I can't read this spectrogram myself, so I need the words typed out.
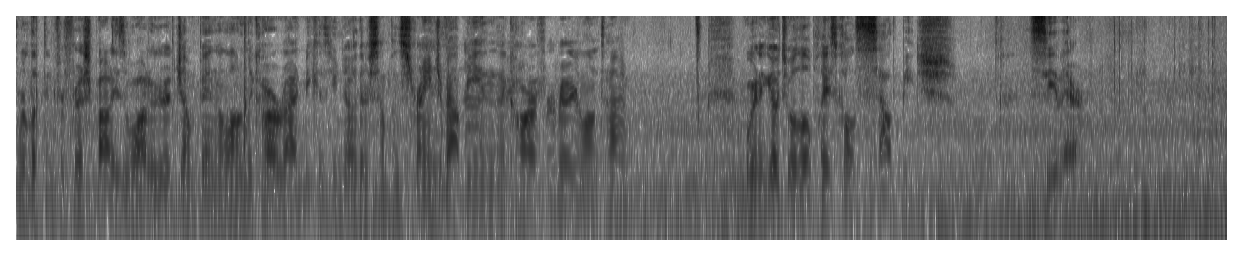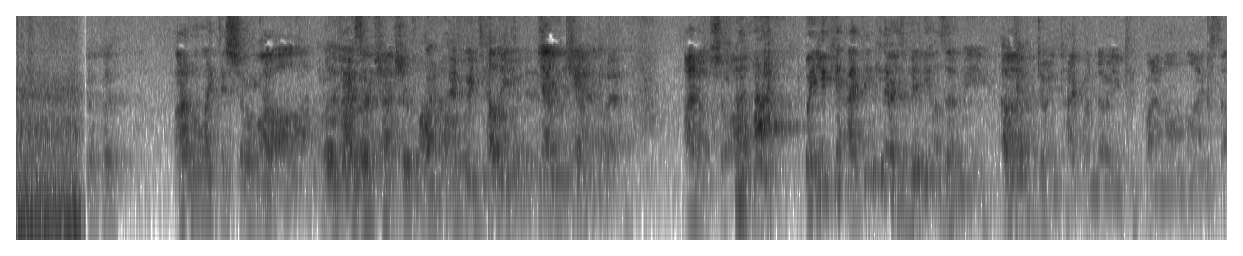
We're looking for fresh bodies of water to jump in along the car ride because you know there's something strange about being in the car for a very long time. We're gonna go to a little place called South Beach. See you there. I don't like to show off. on. What if I start trying to show mine off? If we tell you, then it's Yeah, not you can, but I don't show off. but you can. I think there's videos of me uh, Okay. doing taekwondo. You can find online. So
